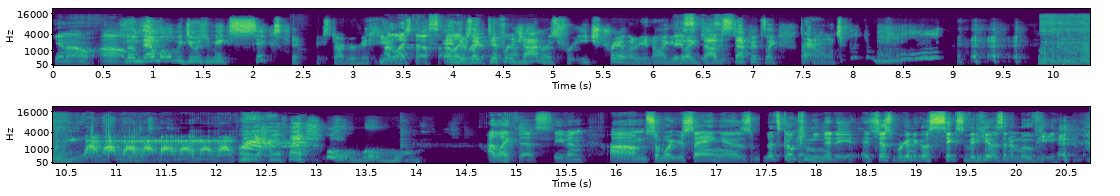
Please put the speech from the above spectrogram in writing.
You know. Um, so then what we do is we make six Kickstarter videos. I like this. I and there's like different going genres for each trailer. You know, like if you like dubstep, it's like that. I like this, Steven. Um, so what you're saying is, let's go Okay. community. It's just we're gonna go six videos in a movie,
